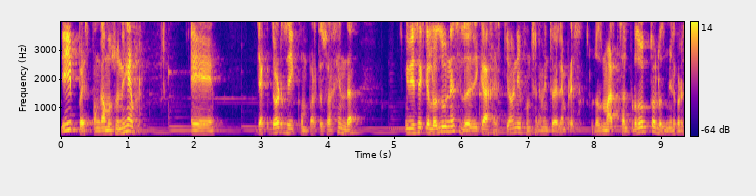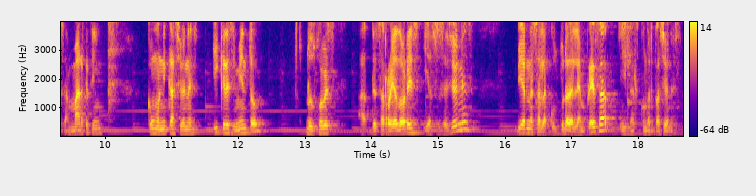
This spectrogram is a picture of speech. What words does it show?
Y pues pongamos un ejemplo. Eh, Jack Dorsey comparte su agenda y dice que los lunes se lo dedica a gestión y funcionamiento de la empresa, los martes al producto, los miércoles a marketing, comunicaciones y crecimiento, los jueves a desarrolladores y asociaciones, viernes a la cultura de la empresa y las contrataciones.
